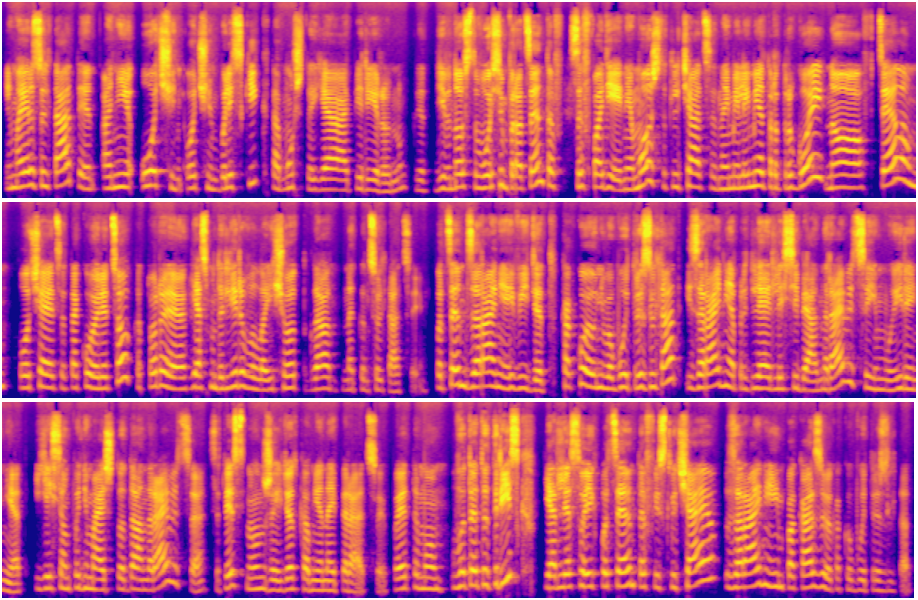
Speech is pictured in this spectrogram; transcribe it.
И мои результаты, они очень-очень близки к тому, что я оперирую. Ну, 98% совпадения. Может отличаться на миллиметр другой, но в целом получается такое лицо, которое я смоделировала еще тогда на консультации. Пациент заранее видит, какой у него будет результат, и заранее определяет для себя, нравится ему или нет. И если он понимает, что да, нравится, соответственно, он уже идет ко мне на операцию. Поэтому вот этот риск я для своих пациентов исключаю, заранее им показываю, какой будет результат.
